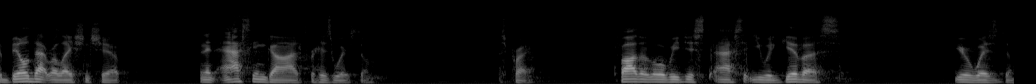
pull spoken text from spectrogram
to build that relationship, and then asking God for his wisdom. Let's pray. Father, Lord, we just ask that you would give us your wisdom.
